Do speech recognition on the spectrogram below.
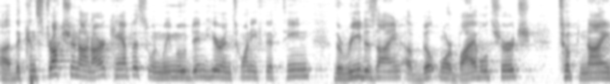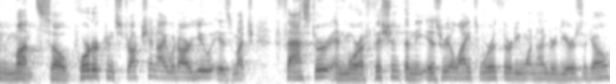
Uh, the construction on our campus, when we moved in here in 2015, the redesign of Biltmore Bible Church, took nine months. So, Porter construction, I would argue, is much faster and more efficient than the Israelites were 3,100 years ago.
